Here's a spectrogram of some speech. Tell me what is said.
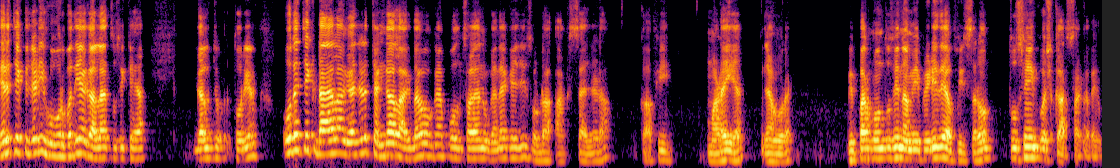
ਇਹਦੇ ਚ ਇੱਕ ਜਿਹੜੀ ਹੋਰ ਵਧੀਆ ਗੱਲ ਹੈ ਤੁਸੀਂ ਕਿਹਾ, ਗੱਲ ਤੋਰੀ ਨਾ, ਉਹਦੇ ਚ ਇੱਕ ਡਾਇਲੌਗ ਹੈ ਜਿਹੜਾ ਚੰਗਾ ਲੱਗਦਾ, ਉਹ ਕਹਿੰਦਾ ਪੁਲਿਸ ਵਾਲਿਆਂ ਨੂੰ ਕਹਿੰਦਾ ਕਿ ਜੀ ਤੁਹਾਡਾ ਅਕਸ ਹੈ ਜਿਹੜਾ, ਕਾਫੀ ਮਾੜਾ ਹੀ ਹੈ ਜਾਂ ਹੋਰ ਹੈ ਵੀ ਪਰ ਹੁਣ ਤੁਸੀਂ ਨਵੀਂ ਪੀੜ੍ਹੀ ਦੇ ਅਫੀਸਰ ਹੋ, ਤੁਸੀਂ ਕੁਝ ਕਰ ਸਕਦੇ ਹੋ।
